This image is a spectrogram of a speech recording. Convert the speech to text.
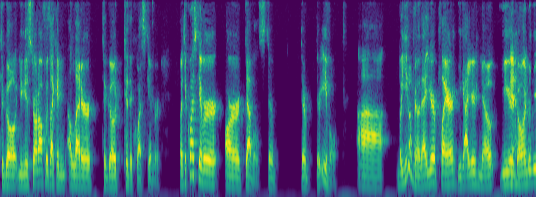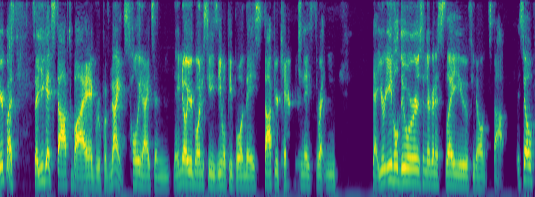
to go you can start off with like a, a, letter to go to the quest giver but the quest giver are devils they're they're they're evil uh, but you don't know that. You're a player. You got your note. You're yeah. going to do your quest so you get stopped by a group of knights holy knights and they know you're going to see these evil people and they stop your carriage and they threaten that you're evildoers and they're going to slay you if you don't stop. So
